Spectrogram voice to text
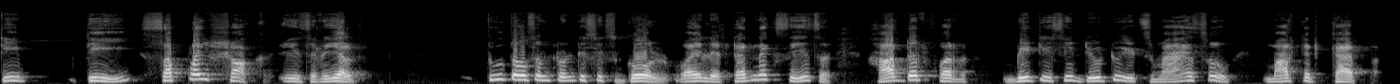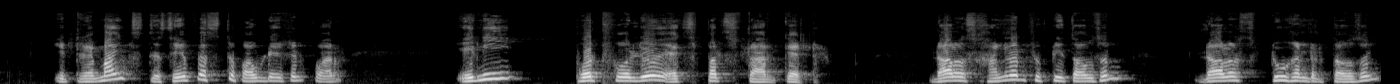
The, the supply shock is real. 2026 goal, while a 10x is harder for BTC due to its massive market cap. It remains the safest foundation for any portfolio experts target. Dollars 150,000, dollars 200,000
